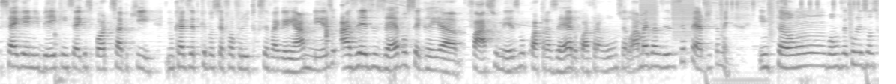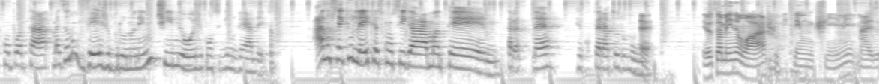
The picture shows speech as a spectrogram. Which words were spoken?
segue a NBA, quem segue esporte sabe que não quer dizer porque você é favorito que você vai ganhar mesmo. Às vezes é, você ganha fácil mesmo, 4 a 0 4 a 1 sei lá, mas às vezes você perde também. Então, vamos ver como eles vão se comportar. Mas eu não vejo, Bruno, nenhum time hoje conseguindo ganhar deles. A não ser que o Lakers consiga manter, né, recuperar todo mundo. É. Eu também não acho que tem um time, mas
